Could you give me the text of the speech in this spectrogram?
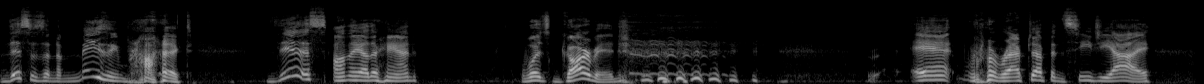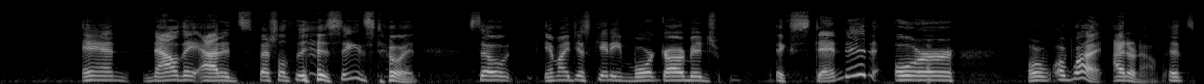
this is an amazing product. This, on the other hand, was garbage and wrapped up in CGI. And now they added special th- scenes to it. So, am I just getting more garbage extended, or, or, or what? I don't know. It's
